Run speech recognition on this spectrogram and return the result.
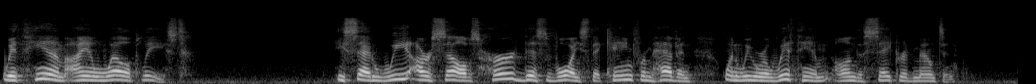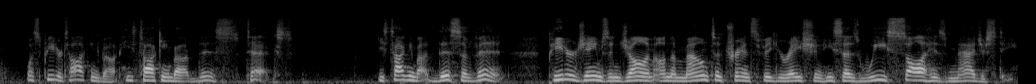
With him I am well pleased. He said, We ourselves heard this voice that came from heaven when we were with him on the sacred mountain. What's Peter talking about? He's talking about this text. He's talking about this event. Peter, James, and John on the Mount of Transfiguration, he says, We saw his majesty.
